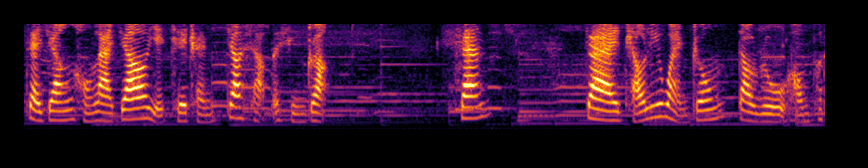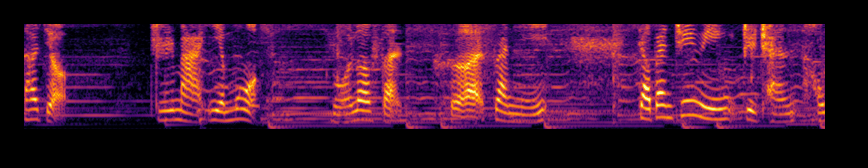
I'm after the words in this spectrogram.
再将红辣椒也切成较小的形状。三，在调理碗中倒入红葡萄酒、芝麻叶末、罗勒粉和蒜泥。搅拌均匀，制成红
